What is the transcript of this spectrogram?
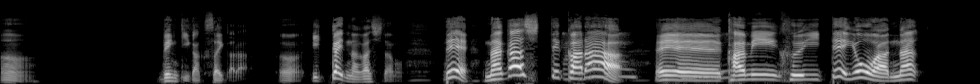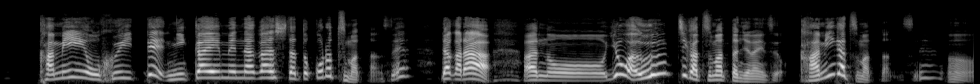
の。うん。便器が臭いから。うん。一回流したの。で、流してから、えー、紙拭いて、要はな、紙を拭いて2回目流したところ詰まったんですね。だから、あのー要はうんちが詰まったんじゃないんですよ。紙が詰まったんですね。うん。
